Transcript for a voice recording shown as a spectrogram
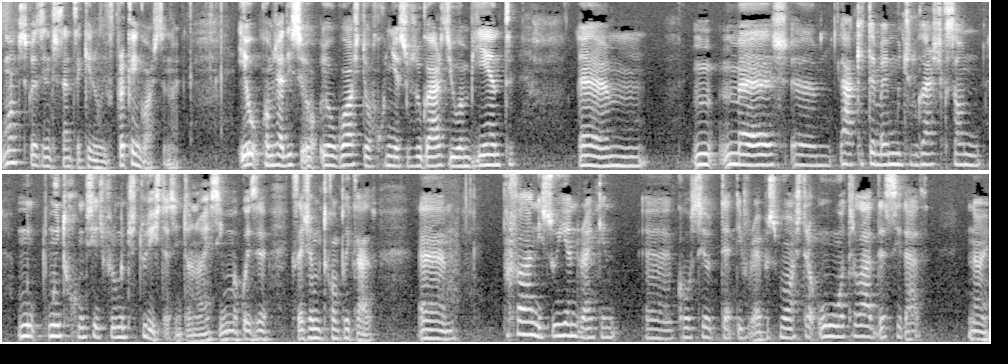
um monte de coisas interessantes aqui no livro, para quem gosta, não é? Eu, como já disse, eu, eu gosto, eu reconheço os lugares e o ambiente, um, mas um, há aqui também muitos lugares que são muito, muito reconhecidos por muitos turistas, então não é assim uma coisa que seja muito complicado. Um, por falar nisso, o Ian Rankin, uh, com o seu Detective Rebus, mostra um outro lado da cidade, não é?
